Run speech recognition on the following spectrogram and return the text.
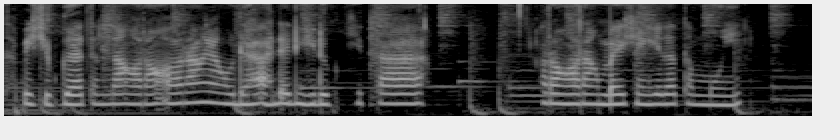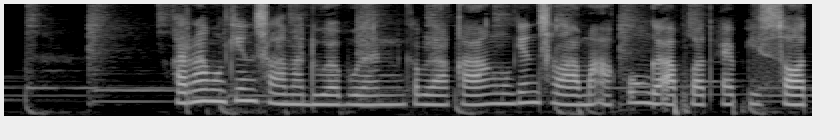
tapi juga tentang orang-orang yang udah ada di hidup kita, orang-orang baik yang kita temui karena mungkin selama dua bulan ke belakang mungkin selama aku nggak upload episode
